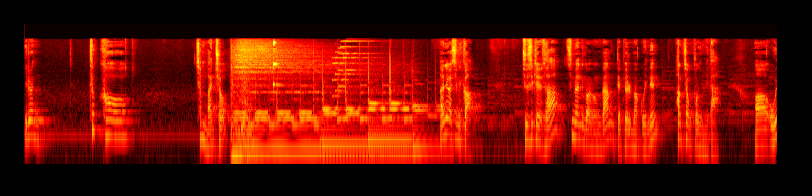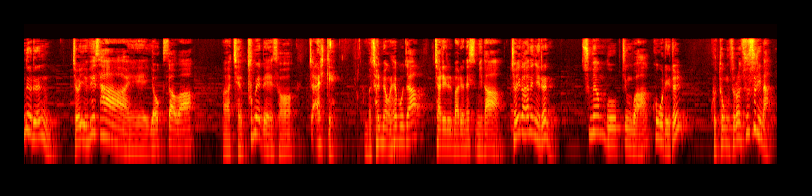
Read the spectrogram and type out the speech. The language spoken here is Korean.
이런 특허 참 많죠? 안녕하십니까. 주식회사 수면과 건강 대표를 맡고 있는 황청풍입니다. 어, 오늘은 저희 회사의 역사와 어, 제품에 대해서 짧게 한번 설명을 해보자 자리를 마련했습니다. 저희가 하는 일은 수면무호흡증과 코골이를 고통스러운 수술이나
